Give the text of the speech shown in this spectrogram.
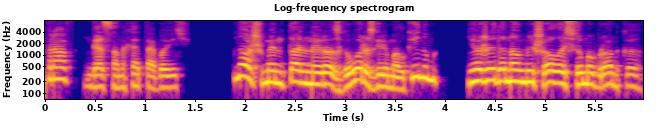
прав, Гасан Хатабович. наш ментальный разговор с Грималкином неожиданно вмешалась самобранка.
